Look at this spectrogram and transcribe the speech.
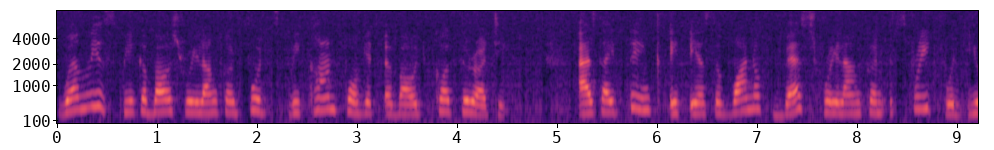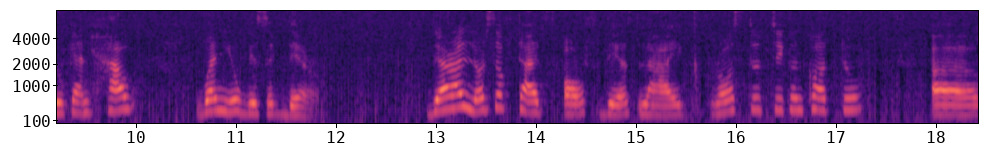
When we speak about Sri Lankan foods, we can't forget about kottu roti, as I think it is one of best Sri Lankan street food you can have when you visit there. There are lots of types of this like roasted chicken kottu, uh,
